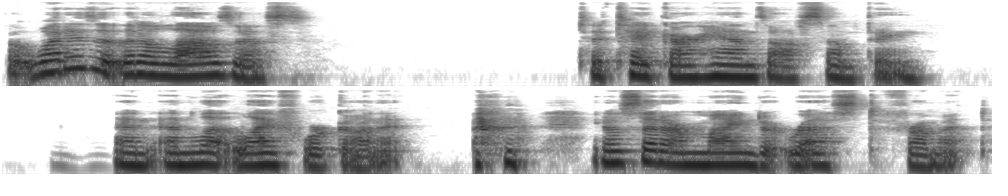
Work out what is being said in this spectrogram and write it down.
but what is it that allows us to take our hands off something mm-hmm. and, and let life work on it. you know, set our mind at rest from it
